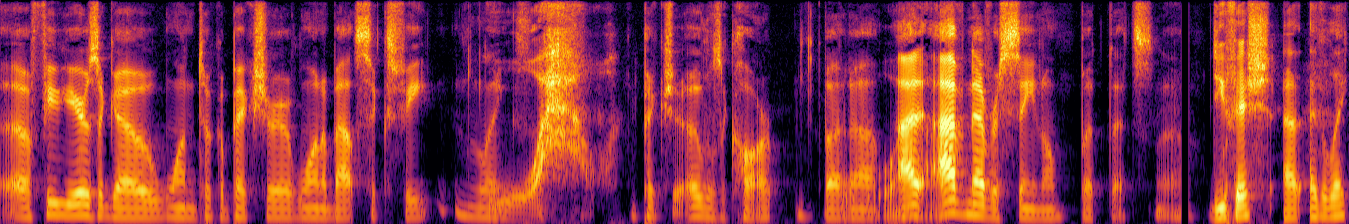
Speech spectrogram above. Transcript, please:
a few years ago, one took a picture of one about six feet in length. Wow. Picture it was a carp, but uh, Wow. I I've never seen them. But that's uh, Do you fish at, at the lake?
